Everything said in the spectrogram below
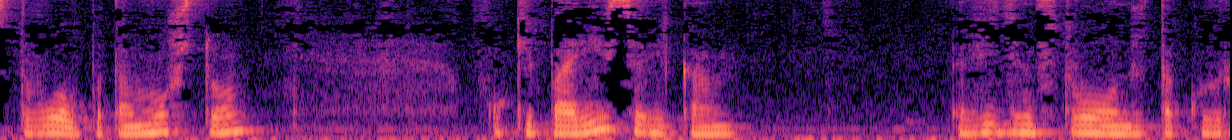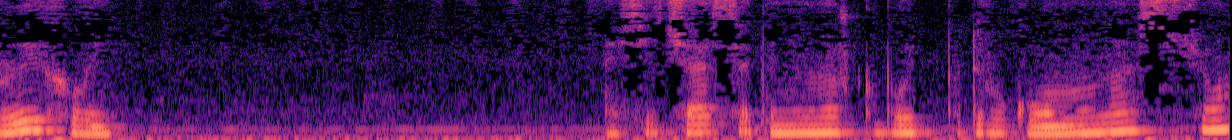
ствол, потому что у кипарисовика виден ствол, он же такой рыхлый. А сейчас это немножко будет по-другому у нас все.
